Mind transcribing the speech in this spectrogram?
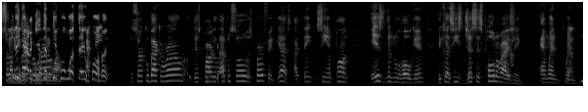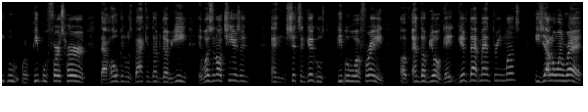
So they give gotta give the they people what they I want. to circle back around, this part of the episode is perfect. Yes, I think CM Punk is the new Hogan because he's just as polarizing. And when when people when people first heard that Hogan was back in WWE, it wasn't all cheers and and shits and giggles. People were afraid of NWO. Ga- Give that man three months, he's yellow and red.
